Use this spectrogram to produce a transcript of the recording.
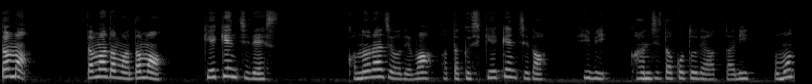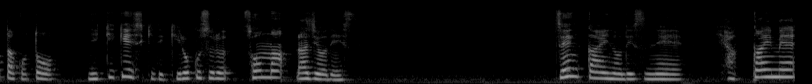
どうも、どうもどうもどうも、経験値です。このラジオでは私経験値が日々感じたことであったり、思ったことを日記形式で記録する、そんなラジオです。前回のですね、100回目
